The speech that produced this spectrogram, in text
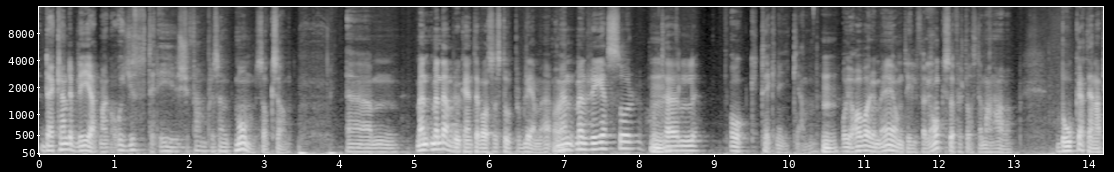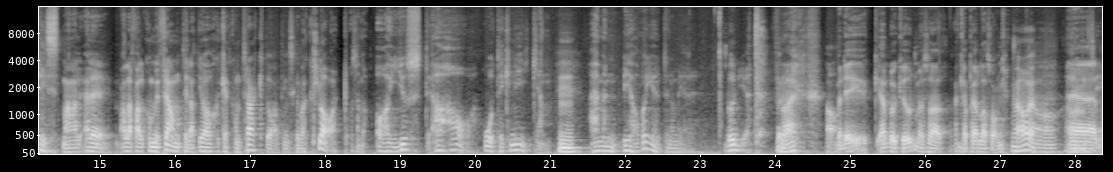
där kan det bli att man, oj just det, det är ju 25% moms också. Ehm, men, men den brukar inte vara så stort problem med. Men, men resor, hotell och tekniken. Och jag har varit med om tillfällen också förstås där man har bokat en artist. Man har, eller i alla fall kommit fram till att jag har skickat kontrakt och allting ska vara klart. Och sen bara, ja just det, jaha, och tekniken. Nej men vi har ju inte någon mer budget. För Nej, men det är ju ändå kul med så här a cappella-sång. Ja, ja. Ja, ja, Eh,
